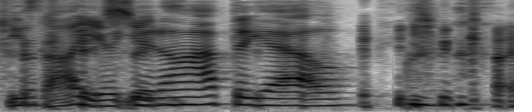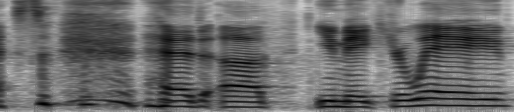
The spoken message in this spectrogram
She saw you. so- You don't have to yell. you guys head up. You make your way.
